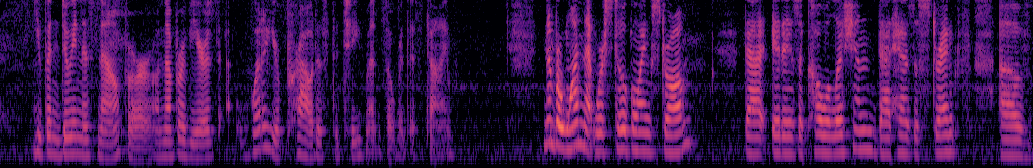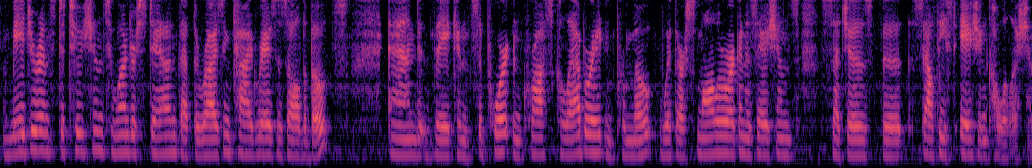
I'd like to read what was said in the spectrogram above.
you've been doing this now for a number of years. What are your proudest achievements over this time? Number one, that we're still going strong, that it is a coalition that has a strength of major institutions who understand that the rising tide raises all the boats and they can support and cross collaborate and promote with our smaller organizations such as the Southeast Asian Coalition,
